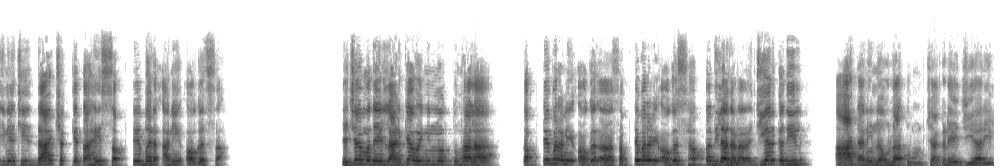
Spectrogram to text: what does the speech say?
येण्याची दाट शक्यता आहे सप्टेंबर आणि ऑगस्टचा. त्याच्यामध्ये लाडक्या वहिनींनो तुम्हाला सप्टेंबर आणि ऑगस्ट सप्टेंबर आणि ऑगस्ट हप्ता दिला जाणार आहे. जी आर कधी येईल आठ आणि नऊला तुमच्याकडे जी आर येईल.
